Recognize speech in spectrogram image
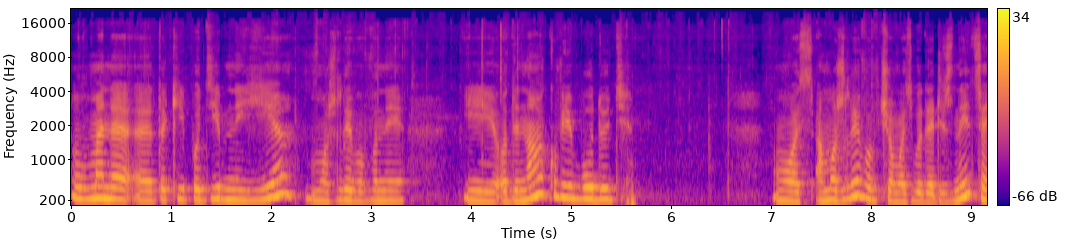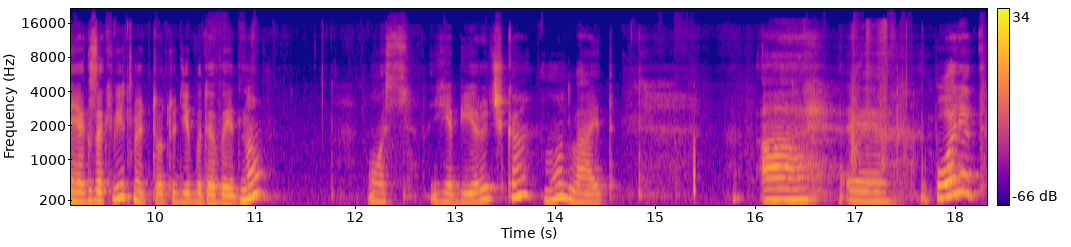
Ну, в мене е, такий подібний є. Можливо, вони і одинакові будуть. Ось, а можливо, в чомусь буде різниця. Як заквітнуть, то тоді буде видно. Ось, є бірочка, Moonlight. А е, поряд,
